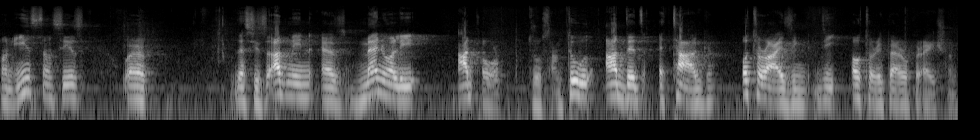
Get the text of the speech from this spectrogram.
on instances where the sysadmin has manually, add, or through some tool, added a tag authorizing the auto repair operation.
